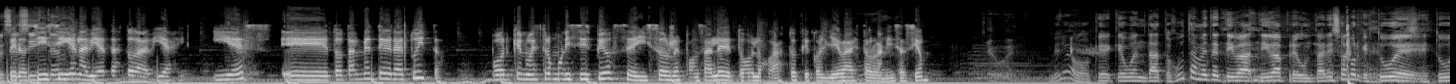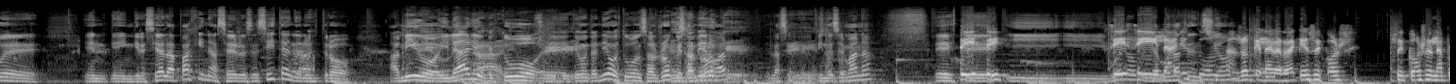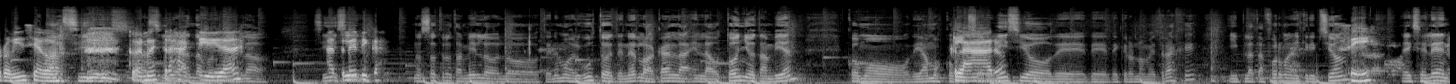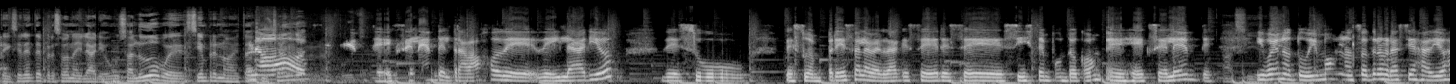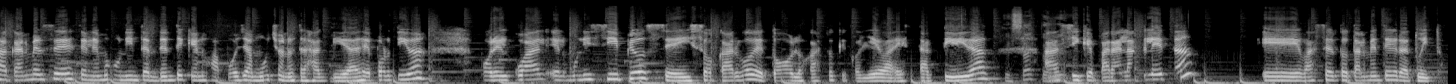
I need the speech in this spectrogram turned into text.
Pero sí siguen abiertas todavía y es eh, totalmente gratuito porque nuestro municipio se hizo responsable de todos los gastos que conlleva esta organización. Vos, qué, qué buen dato. Justamente te iba, te iba a preguntar eso porque estuve, estuve en, ingresé a la página CRC System de nuestro amigo Sí, Hilario, que estuvo, sí. eh, tengo entendido que estuvo en San Roque En San también, Omar, Roque, la- sí, el fin de semana. Este, Sí, sí. Y, y, Sí, bueno, sí, Hilario estuvo en atención. San Roque, la verdad que recorre, recorre la provincia con, Así es, con nuestras actividades. atléticas. nosotros también lo, lo- tenemos el gusto de tenerlo acá en la, en la otoño también. Como, digamos, como servicio de, cronometraje y plataforma de inscripción. Sí. Excelente, excelente persona, Hilario. Un saludo, pues siempre nos está escuchando. Excelente, el trabajo de, de Hilario, de su de su empresa, la verdad que crcsystem.com es excelente. Y bueno, tuvimos nosotros, gracias a Dios, acá en Mercedes tenemos un intendente que nos apoya mucho en nuestras actividades deportivas, por el cual el municipio se hizo cargo de todos los gastos que conlleva esta actividad. Así que para el atleta eh, va a ser totalmente gratuito.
